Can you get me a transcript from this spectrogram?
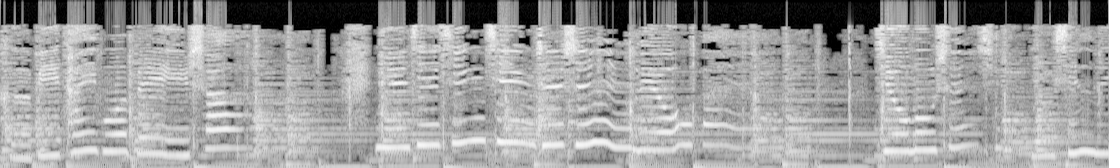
何必太过悲伤？年纪轻轻只是留白旧梦失去有心力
